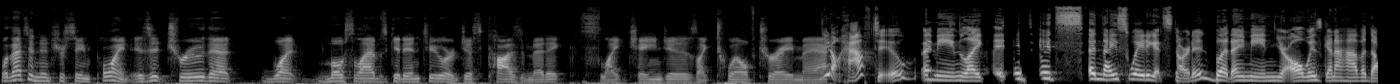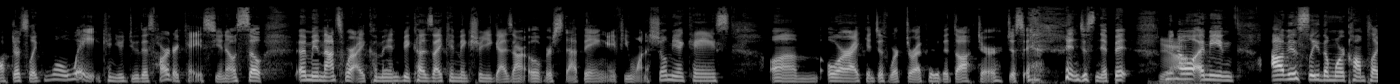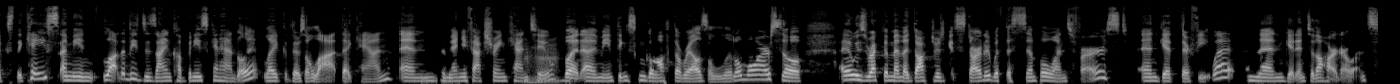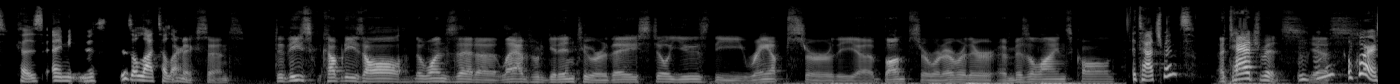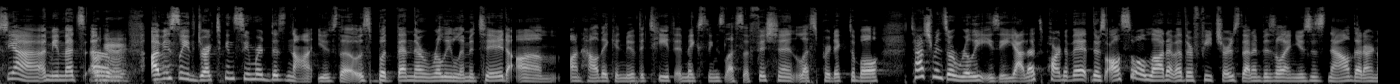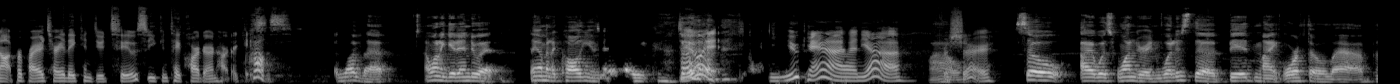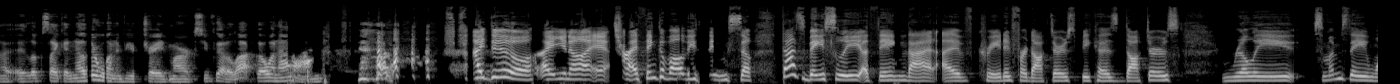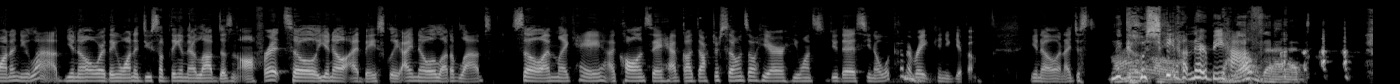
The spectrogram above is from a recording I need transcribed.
Well, that's an interesting point. Is it true that what most labs get into are just cosmetic slight changes like 12 tray max you don't have to. I mean like it, it's it's a nice way to get started but i mean you're always going to have a doctor that's like well wait can you do this harder case? You know? So i mean that's where i come in because i can make sure you guys aren't overstepping if you want to show me a case um, or I can just work directly with a doctor just and just nip it. Yeah. You know, I mean, obviously, the more complex the case, I mean, a lot of these design companies can handle it. Like, there's a lot that can, and the manufacturing can mm-hmm. too. But I mean, things can go off the rails a little more. So I always recommend that doctors get started with the simple ones first and get their feet wet, and then get into the harder ones. Because I mean, there's there's a lot to learn. That makes sense. Do these companies all the ones that uh, labs would get into? Are they still use the ramps or the uh, bumps or whatever their Invisaligns called? Attachments. Attachments, mm-hmm. yes, of course, yeah. I mean, that's um, obviously the direct to consumer does not use those, but then they're really limited um, on how they can move the teeth. It makes things less efficient, less predictable. Attachments are really easy. Yeah, that's part of it. There's also a lot of other features that Invisalign uses now that are not proprietary. They can do too, so you can take harder and harder cases. Huh. I love that. I want to get into it. I think I'm going to call you next week. Do it. You can. Yeah, wow. for sure. So I was wondering, what is the Bid My Ortho Lab? Uh, it looks like another one of your trademarks. You've got a lot going on. I do. I, you know, I try I think of all these things. So that's basically a thing that I've created for doctors because doctors really sometimes they want a new lab, you know, or they want to do something and their lab doesn't offer it. So, you know, I basically I know a lot of labs. So I'm like, hey, I call and say, hey, I've got Dr. So and so here. He wants to do this. You know, what kind of hmm. rate can you give him? You know, and I just wow. negotiate on their behalf. Love that.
